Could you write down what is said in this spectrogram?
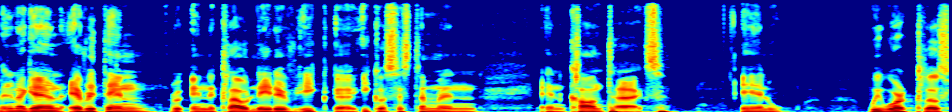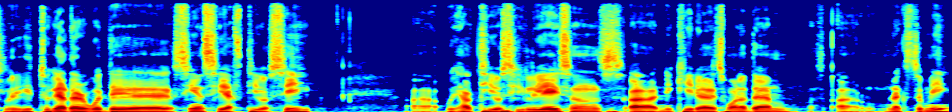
And again, everything in the cloud native e uh, ecosystem and, and context. And we work closely together with the CNCF TOC we have TOC liaisons. Uh, Nikita is one of them uh, next to me.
